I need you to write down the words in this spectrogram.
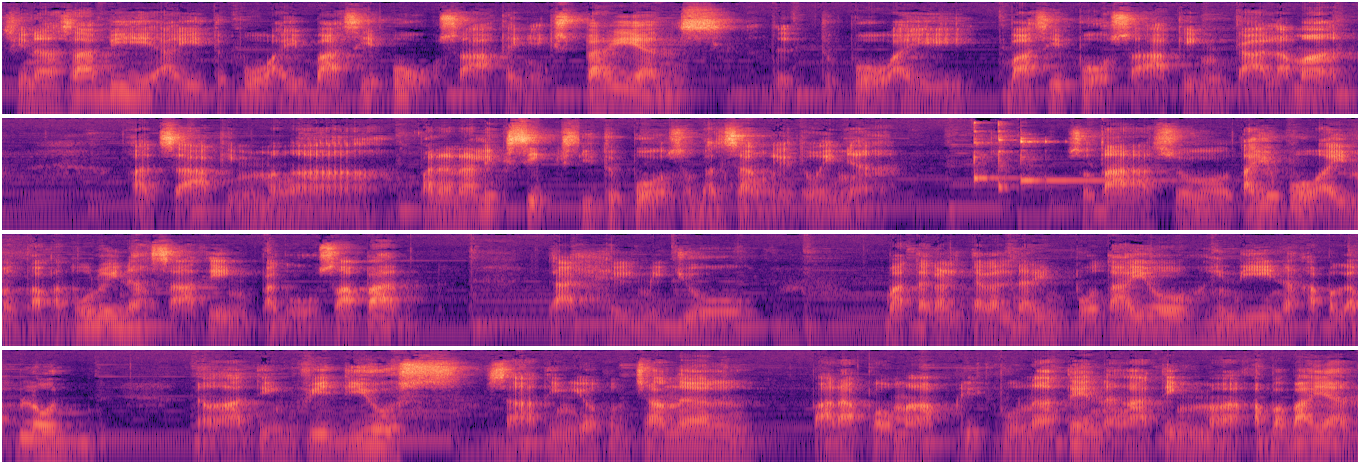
sinasabi ay ito po ay base po sa aking experience, ito po ay base po sa aking kaalaman at sa aking mga pananaliksik dito po sa bansang Lithuania. So, ta, so tayo po ay magpapatuloy na sa ating pag-uusapan dahil medyo matagal-tagal na rin po tayo hindi nakapag-upload ng ating videos sa ating YouTube channel para po ma-update po natin ang ating mga kababayan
